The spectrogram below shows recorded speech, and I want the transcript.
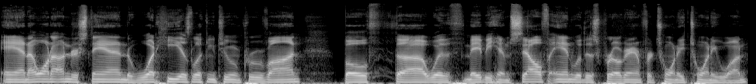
and I want to understand what he is looking to improve on, both uh, with maybe himself and with his program for 2021.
